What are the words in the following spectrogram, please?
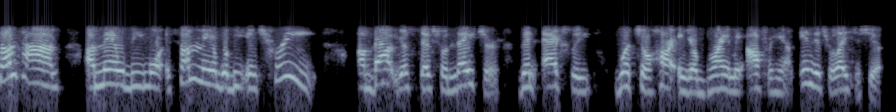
Sometimes a man will be more, some men will be intrigued about your sexual nature than actually what your heart and your brain may offer him in this relationship.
